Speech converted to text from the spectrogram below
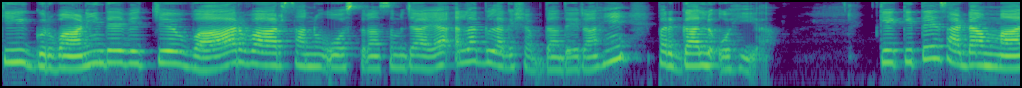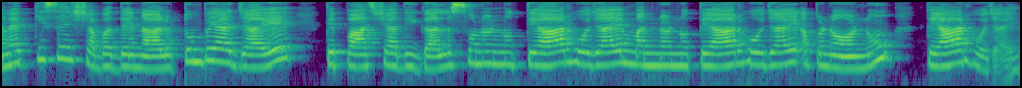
ਕਿ ਗੁਰਬਾਣੀ ਦੇ ਵਿੱਚ ਵਾਰ-ਵਾਰ ਸਾਨੂੰ ਉਸ ਤਰ੍ਹਾਂ ਸਮਝਾਇਆ, ਅਲੱਗ-ਅਲੱਗ ਸ਼ਬਦਾਂ ਦੇ ਰਾਹੀਂ, ਪਰ ਗੱਲ ਉਹੀ ਆ ਕਿ ਕਿਤੇ ਸਾਡਾ ਮਨ ਕਿਸੇ ਸ਼ਬਦ ਦੇ ਨਾਲ ਟੁੰਬਿਆ ਜਾਏ ਤੇ ਪਾਤਸ਼ਾਹ ਦੀ ਗੱਲ ਸੁਣਨ ਨੂੰ ਤਿਆਰ ਹੋ ਜਾਏ, ਮੰਨਣ ਨੂੰ ਤਿਆਰ ਹੋ ਜਾਏ, ਅਪਣਾਉਣ ਨੂੰ ਤਿਆਰ ਹੋ ਜਾਏ।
